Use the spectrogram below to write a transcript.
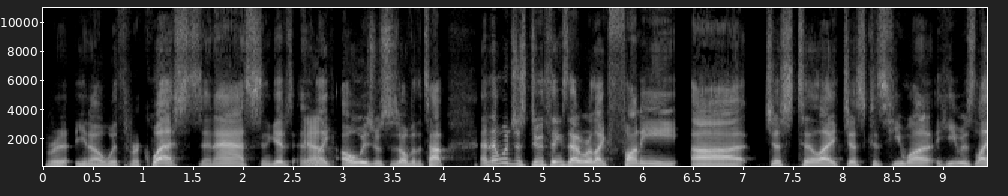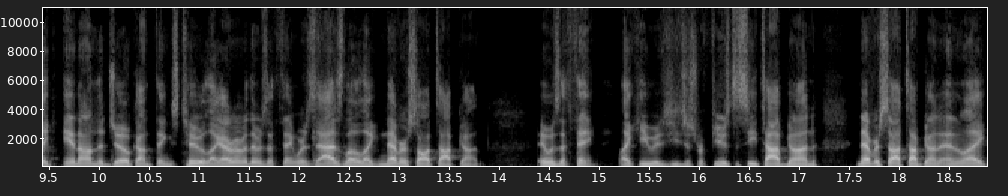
re, you know with requests and asks and gives and Yeah. like always was just over the top, and then would just do things that were like funny, uh, just to like just because he want he was like in on the joke on things too. Like I remember there was a thing where Zaslow like never saw Top Gun. It was a thing. Like he was he just refused to see Top Gun, never saw Top Gun, and like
